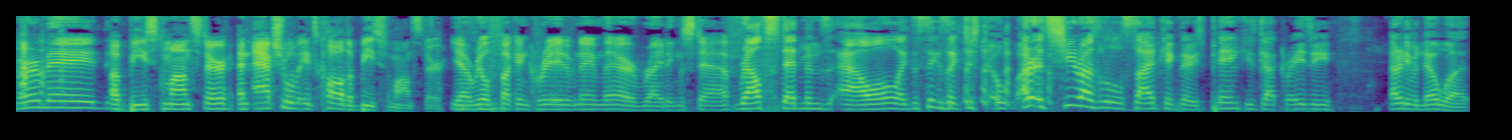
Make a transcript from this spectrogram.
mermaid. A beast monster, an actual. It's called a beast monster. yeah, real fucking creative name there. Writing staff. Ralph Steadman's owl. Like this thing is like just. oh, I don't, it's She-Ra's little sidekick there. He's pink. He's got crazy. I don't even know what.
